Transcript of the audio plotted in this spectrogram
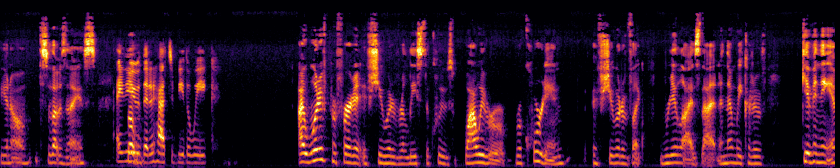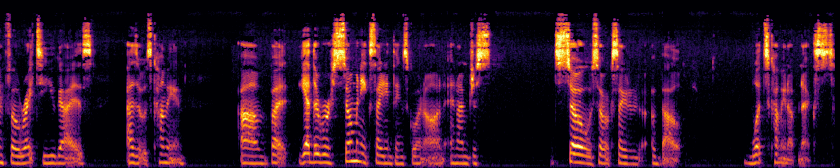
you know, so that was nice. I knew But- that it had to be the week. I would have preferred it if she would have released the clues while we were recording, if she would have like realized that, and then we could have given the info right to you guys as it was coming. Um, but yeah, there were so many exciting things going on, and I'm just so so excited about what's coming up next.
